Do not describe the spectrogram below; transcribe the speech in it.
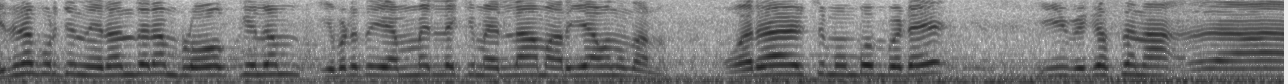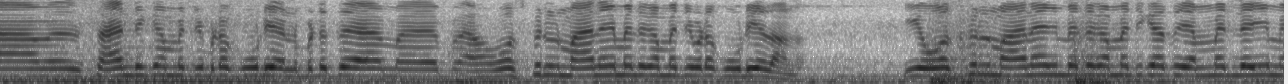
ഇതിനെക്കുറിച്ച് നിരന്തരം ബ്ലോക്കിലും ഇവിടുത്തെ എം എൽ എക്കും എല്ലാം അറിയാവുന്നതാണ്. ഒരാഴ്ച മുമ്പ് ഇവിടെ ഈ വികസന സ്റ്റാൻഡിംഗ് കമ്മിറ്റി ഇവിടെ കൂടിയാണ്. ഇവിടുത്തെ ഹോസ്പിറ്റൽ മാനേജ്മെന്റ് കമ്മിറ്റി ഇവിടെ കൂടിയതാണ്. ഈ ഹോസ്പിറ്റൽ മാനേജ്മെന്റ് കമ്മിറ്റിക്കകത്ത് എം എൽ എയും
